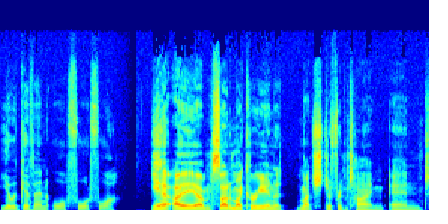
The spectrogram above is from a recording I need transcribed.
you were given or fought for? yeah. I um, started my career in a much different time and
